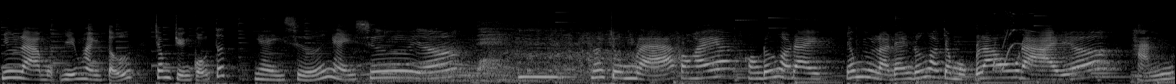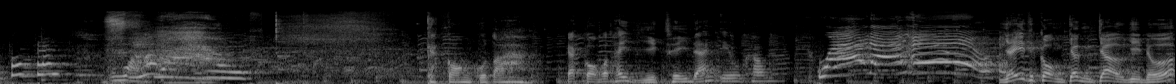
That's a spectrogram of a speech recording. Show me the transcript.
như là một vị hoàng tử trong truyện cổ tích ngày xưa ngày xưa vậy đó. Nói chung là con thấy á con đứng ở đây giống như là đang đứng ở trong một lâu đài á hạnh phúc lắm. Wow. Các con của ta Các con có thấy Diệt Thi đáng yêu không? quá đáng yêu. Vậy thì còn chần chờ gì nữa?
